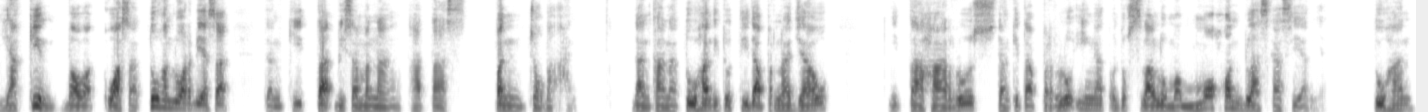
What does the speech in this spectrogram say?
yakin bahwa kuasa Tuhan luar biasa dan kita bisa menang atas pencobaan. Dan karena Tuhan itu tidak pernah jauh, kita harus dan kita perlu ingat untuk selalu memohon belas kasihannya. Tuhan,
